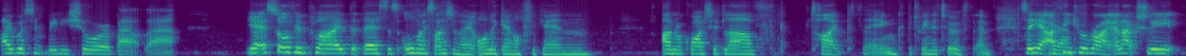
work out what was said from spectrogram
I wasn't really sure about that. Yeah, it's sort of implied that there's this almost, I don't know, on again, off again, unrequited love type thing between the two of them. So yeah, I Yeah. think you're right. And actually,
